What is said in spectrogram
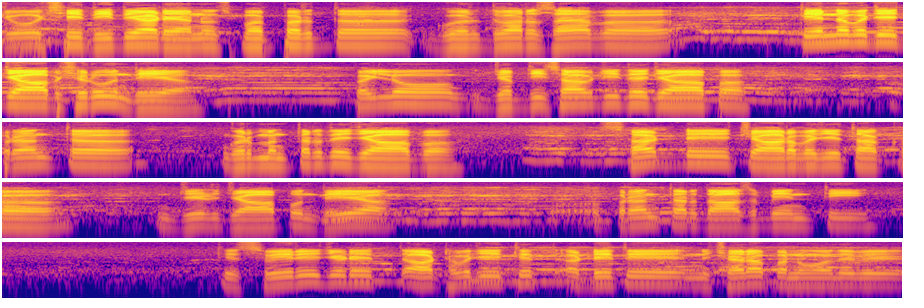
ਜੋ ਸ਼ਹੀਦੀ ਦਿਹਾੜਿਆਂ ਨੂੰ ਸਮਰਪਿਤ ਗੁਰਦੁਆਰਾ ਸਾਹਿਬ 3 ਵਜੇ ਜਾਪ ਸ਼ੁਰੂ ਹੁੰਦੇ ਆ। ਪਹਿਲੋਂ ਜਪਜੀ ਸਾਹਿਬ ਜੀ ਦੇ ਜਾਪ ਉਪਰੰਤ ਗੁਰਮੰਤਰ ਦੇ ਜਾਪ 4:30 ਵਜੇ ਤੱਕ ਜਿਹੜੇ ਜਾਪ ਹੁੰਦੇ ਆ ਉਪਰੰਤ ਅਰਦਾਸ ਬੇਨਤੀ ਤੇ ਸਵੇਰੇ ਜਿਹੜੇ 8 ਵਜੇ ਇੱਥੇ ਅੱਡੇ ਤੇ ਨਸ਼ਹਿਰਾ ਪੰਨੂਆਂ ਦੇ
